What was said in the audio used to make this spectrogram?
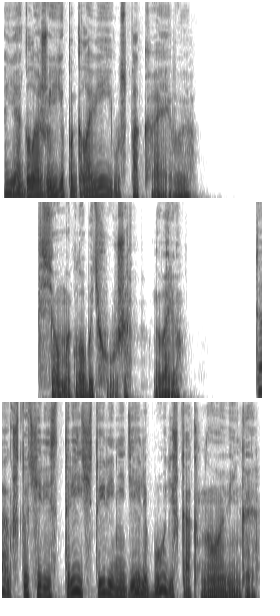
а я глажу ее по голове и успокаиваю. Все могло быть хуже, говорю. Так что через три-четыре недели будешь как новенькая.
